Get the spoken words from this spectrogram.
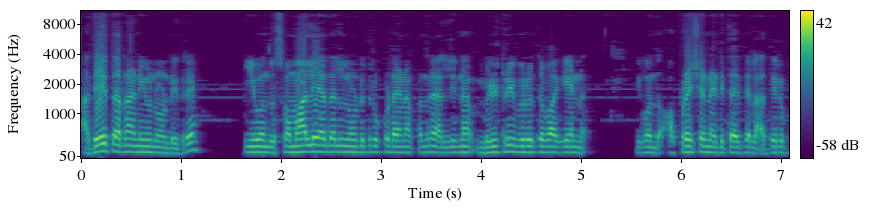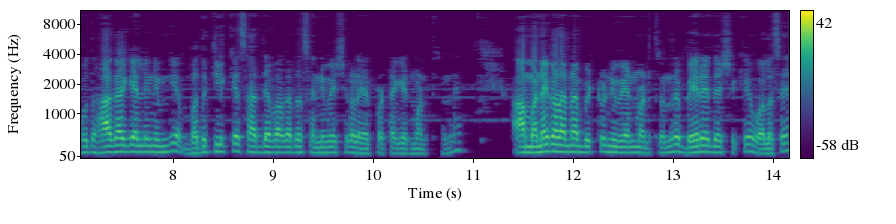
ಅದೇ ತರ ನೀವು ನೋಡಿದ್ರೆ, ಈ ಒಂದು ಸೊಮಾಲಿಯಾದಲ್ಲಿ ನೋಡಿದ್ರು ಕೂಡ ಏನಪ್ಪಾ ಅಂದ್ರೆ ಅಲ್ಲಿನ ಮಿಲಿಟರಿ ವಿರುದ್ಧವಾಗಿ ಏನ್ ಈಗ ಒಂದು ಆಪರೇಷನ್ ನಡೀತಾ ಇದೆಯಲ್ಲ, ಅದಿರ್ಬೋದು. ಹಾಗಾಗಿ ಅಲ್ಲಿ ನಿಮ್ಗೆ ಬದುಕಲಿಕ್ಕೆ ಸಾಧ್ಯವಾಗದ ಸನ್ನಿವೇಶಗಳು ಏರ್ಪಟ್ಟಾಗ ಏನ್ ಮಾಡ್ತೀರಾ ಅಂದ್ರೆ, ಆ ಮನೆಗಳನ್ನ ಬಿಟ್ಟು ನೀವು ಏನ್ ಮಾಡ್ತೀರಾ ಅಂದ್ರೆ ಬೇರೆ ದೇಶಕ್ಕೆ ವಲಸೆ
